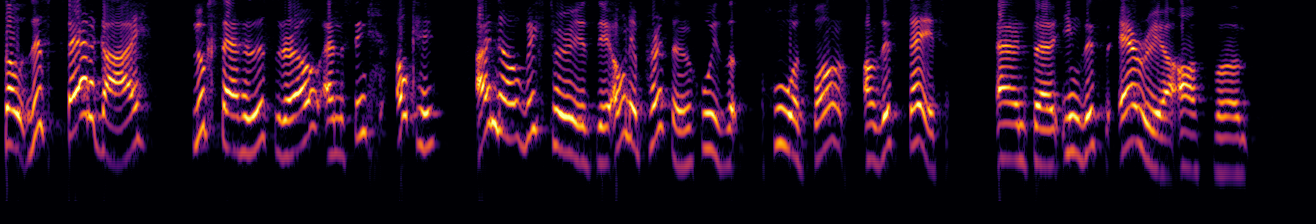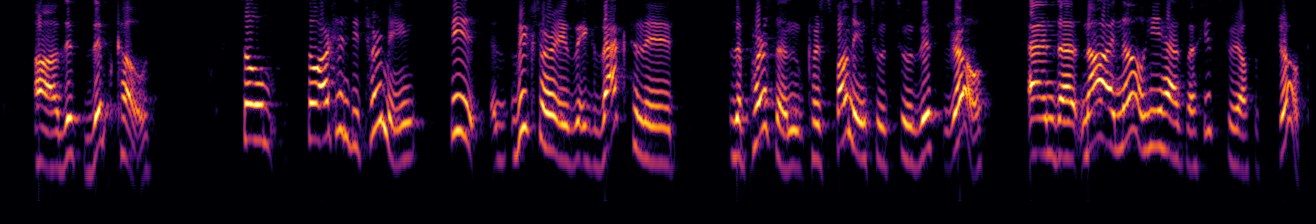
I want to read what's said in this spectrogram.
So this bad guy looks at this row and thinks, okay, I know Victor is the only person who is who was born on this date and uh, in this area of uh, uh, this zip code. So, so I can determine he, Victor is exactly the person corresponding to, to this row. And uh, now I know he has a history of stroke.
